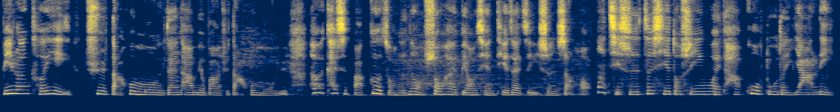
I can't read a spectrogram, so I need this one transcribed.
别人可以去打混摸鱼，但是他没有办法去打混摸鱼，他会开始把各种的那种受害标签贴在自己身上哦。那其实这些都是因为他过多的压力。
